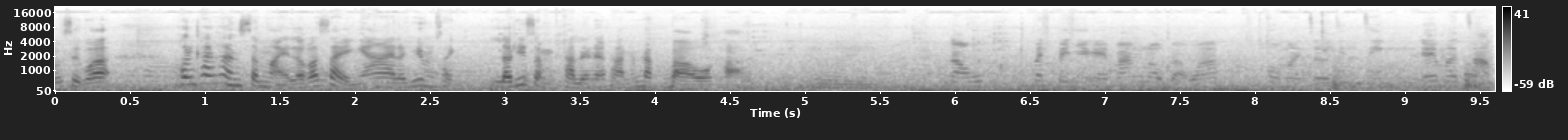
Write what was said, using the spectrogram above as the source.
รู้สึกว่าค่อนข้างทันสมัยแล้วก็ใส่ง่าย แล้วที่สำคัญแล้วที่สำคัญเลยนะคะน้ำหนักเบาค่ะอืมแล้วมันเป็นยังไงบ้าง จับ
